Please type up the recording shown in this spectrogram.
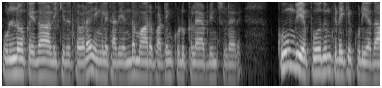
உள்நோக்கை தான் அளிக்குதே தவிர எங்களுக்கு அது எந்த மாறுபாட்டையும் கொடுக்கல அப்படின்னு சொல்கிறாரு கூம்பு எப்போதும் கிடைக்கக்கூடியதா?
